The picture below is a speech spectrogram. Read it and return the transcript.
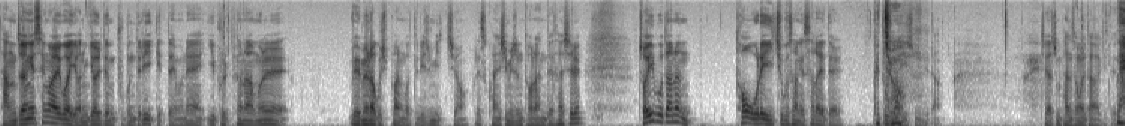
당장의 생활과 연결된 부분들이 있기 때문에 이 불편함을 외면하고 싶어 하는 것들이 좀 있죠. 그래서 관심이 좀 덜한데 사실 저희보다는 더 오래 이 지구상에 살아야 될 두. 분이십니다. 제가 좀 반성을 다하게 됐어요.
